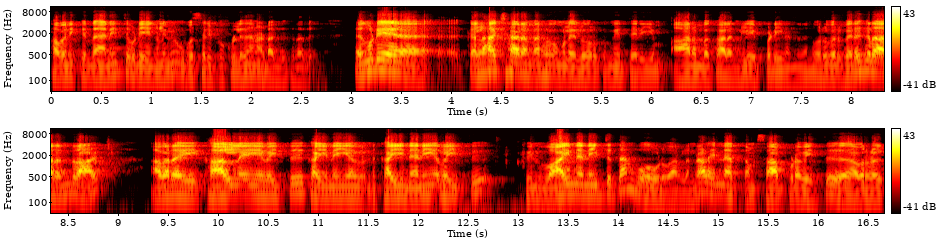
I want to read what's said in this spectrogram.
கவனிக்கின்ற அனைத்து விடயங்களையுமே உபசரிப்புக்குள்ளே தான் அடங்குகிறது. எங்களுடைய கலாச்சார மரபு உங்கள் எல்லோருக்குமே தெரியும். ஆரம்ப காலங்களில் எப்படி இருந்தது ஒருவர் வருகிறார் என்றால் அவரை கால் நெய்ய வைத்து கை நெய்ய கை நினைய வைத்து பின் வாய் நினைத்து தான் போக விடுவார்கள் என்றால் என்ன அர்த்தம்? சாப்பிட வைத்து அவர்கள்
